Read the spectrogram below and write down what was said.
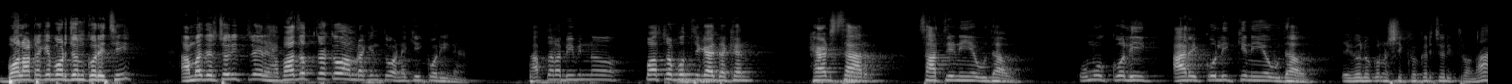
বলাটাকে বর্জন করেছি, আমাদের চরিত্রের হেফাজতটাকেও আমরা কিন্তু অনেকেই করি না। আপনারা বিভিন্ন পত্র পত্রিকায় দেখেন হ্যাড স্যার, ছাত্রী নিয়ে উধাও, উমুক কলিগ আর এক কলিগকে নিয়ে উধাও। এগুলো কোনো শিক্ষকের চরিত্র না।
